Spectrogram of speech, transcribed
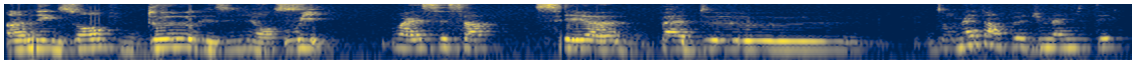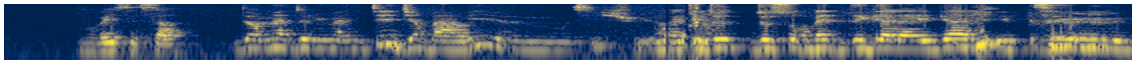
un exemple de résilience. Oui, ouais, c'est ça. C'est euh, bah, de, de remettre un peu d'humanité. Oui, c'est ça. De remettre de l'humanité et dire bah oui, euh, moi aussi je suis. Ouais, et de, de se remettre d'égal à égal Oui, et plus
